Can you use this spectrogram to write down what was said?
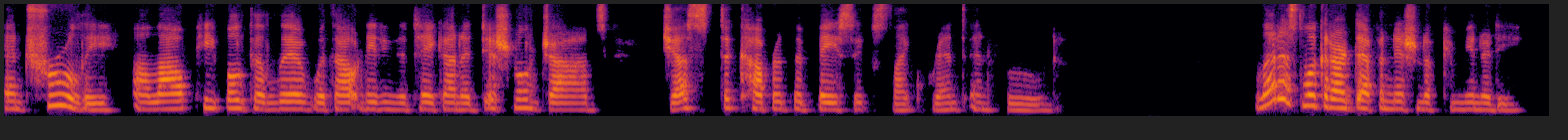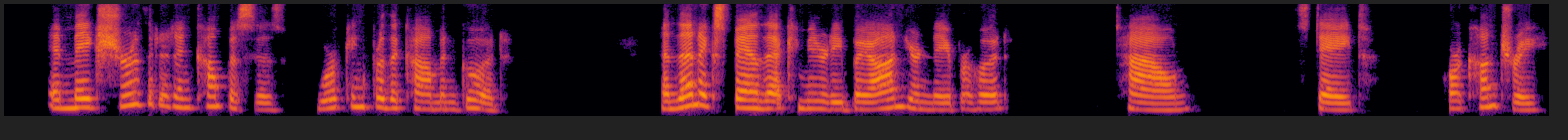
and truly allow people to live without needing to take on additional jobs just to cover the basics like rent and food. Let us look at our definition of community and make sure that it encompasses working for the common good. And then expand that community beyond your neighborhood, town, state, or country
